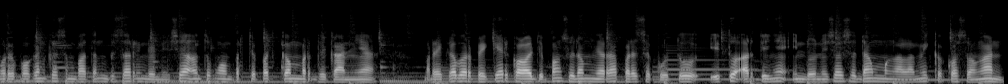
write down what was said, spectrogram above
merupakan kesempatan besar Indonesia untuk mempercepat kemerdekaannya. Mereka berpikir kalau Jepang sudah menyerah pada sekutu, itu artinya Indonesia sedang mengalami kekosongan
